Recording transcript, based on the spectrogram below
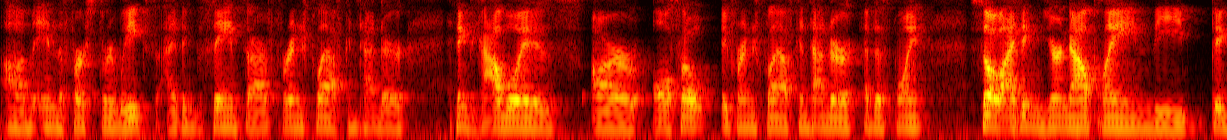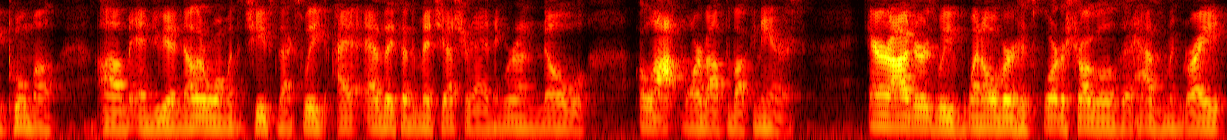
um, in the first three weeks. I think the Saints are a fringe playoff contender. I think the Cowboys are also a fringe playoff contender at this point. So I think you're now playing the big Puma, um, and you get another one with the Chiefs next week. I, as I said to Mitch yesterday, I think we're gonna know a lot more about the Buccaneers. Aaron Rodgers, we've went over his Florida struggles. It hasn't been great.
